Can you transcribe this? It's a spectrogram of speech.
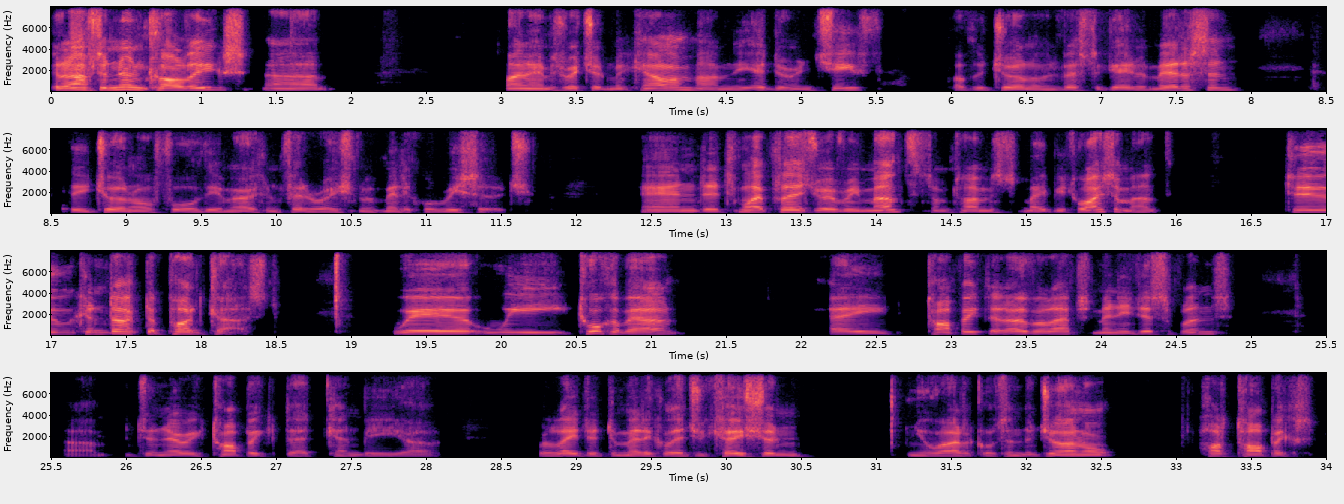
Good afternoon, colleagues. Uh, my name is Richard McCallum. I'm the editor in chief of the Journal of Investigative Medicine, the journal for the American Federation of Medical Research. And it's my pleasure every month, sometimes maybe twice a month, to conduct a podcast where we talk about a topic that overlaps many disciplines, um, generic topic that can be uh, related to medical education, new articles in the journal, hot topics,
